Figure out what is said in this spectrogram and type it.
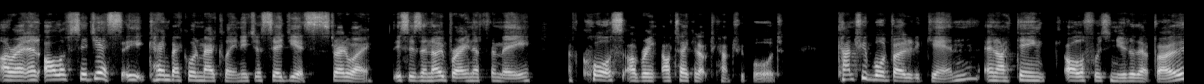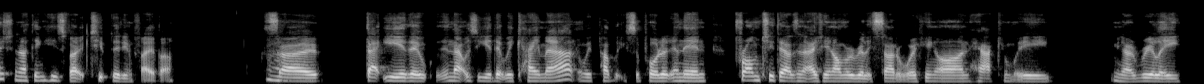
I ran, and Olaf said yes. He came back automatically, and he just said yes straight away. This is a no brainer for me of course, I'll bring, I'll take it up to country board. Country board voted again, and I think Olaf was new to that vote, and I think his vote tipped it in favour. Mm. So that year, that, and that was the year that we came out and we publicly supported. And then from 2018 on, we really started working on how can we, you know, really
